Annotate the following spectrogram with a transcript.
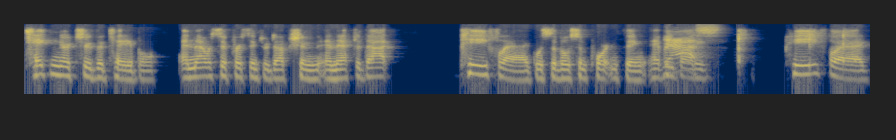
taking her to the table. And that was her first introduction. And after that, PFLAG was the most important thing. Everybody, Yes. PFLAG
